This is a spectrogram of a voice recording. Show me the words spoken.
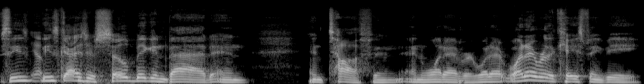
So these Yep. these guys are so big and bad and and tough and and whatever, whatever whatever the case may be.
